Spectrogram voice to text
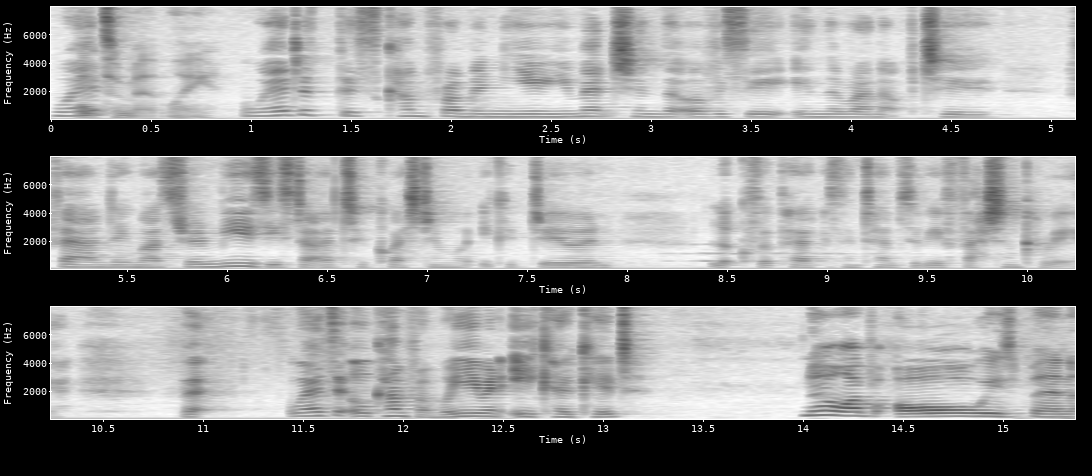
where, ultimately. Where did this come from in you? You mentioned that obviously in the run up to founding Master and Muse, you started to question what you could do and look for purpose in terms of your fashion career. But where did it all come from? Were you an eco kid? No, I've always been.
